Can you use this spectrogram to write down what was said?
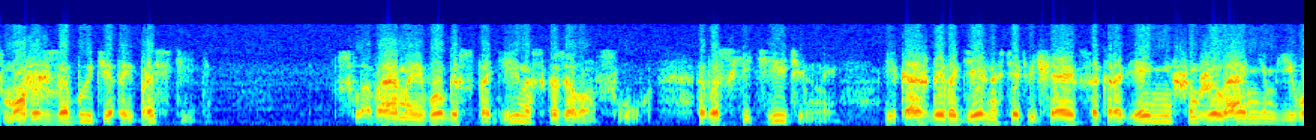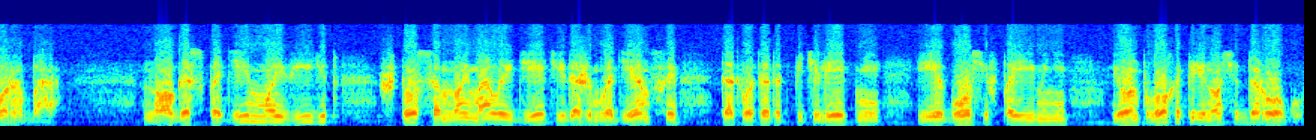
сможешь забыть это и простить. «Слова моего господина, — сказал он вслух, — восхитительны, и каждый в отдельности отвечает сокровеннейшим желанием его раба. Но господин мой видит, что со мной малые дети и даже младенцы, как вот этот пятилетний Иегосиф по имени, и он плохо переносит дорогу.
